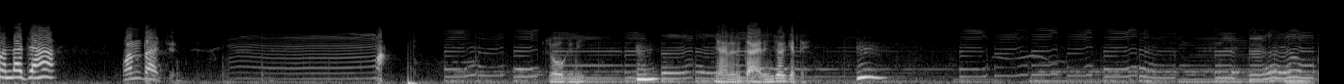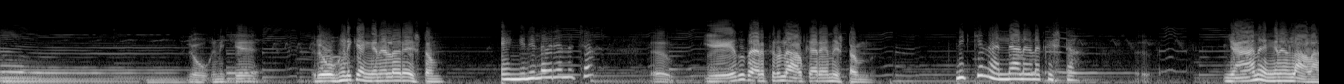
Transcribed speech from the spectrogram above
உனக்கு சந்தோஷம் வந்தாச்சா വന്നാച്ച് രോഹിണി ഉം, ഞാനൊരു കാര്യം ചോദിക്കട്ടെ ഉം. രോഹിണിക്ക് രോഹിണിക്ക് എങ്ങനെയുള്ളവരെ ഇഷ്ടം എങ്ങനെയുള്ളവരെന്ന് വെച്ചാ ഏ, ഏത് തരത്തിലുള്ള ആൾക്കാരെയാണ് ഇഷ്ടം നിക്ക് നല്ല ആളുകളൊക്കെ ഇഷ്ടാ ഞാൻ എങ്ങനെയുള്ള ആളാ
